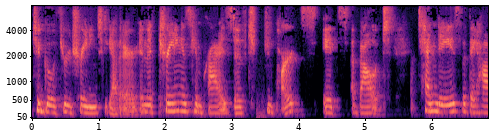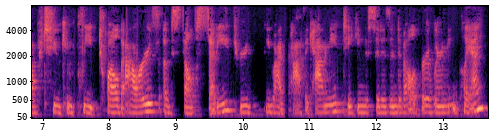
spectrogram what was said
to go through training together. And the training is comprised of two parts. It's about 10 days that they have to complete 12 hours of self study through UiPath Academy, taking the citizen developer learning plan.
